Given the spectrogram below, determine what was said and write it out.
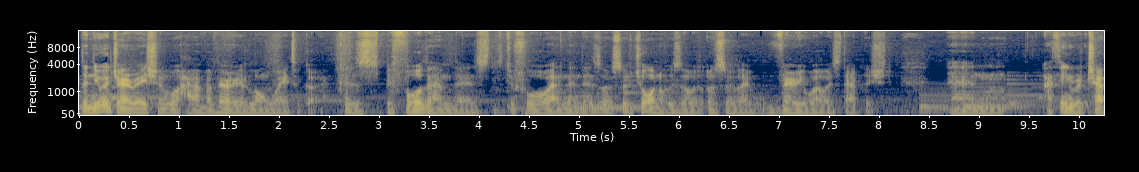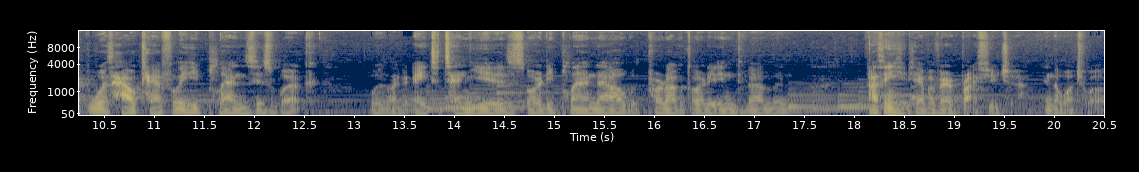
The newer generation will have a very long way to go because before them there's Dufour and then there's also Journe who's also like very well established. And I think Rexhep with how carefully he plans his work with like eight to 10 years already planned out with product already in development, I think he have a very bright future in the watch world.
